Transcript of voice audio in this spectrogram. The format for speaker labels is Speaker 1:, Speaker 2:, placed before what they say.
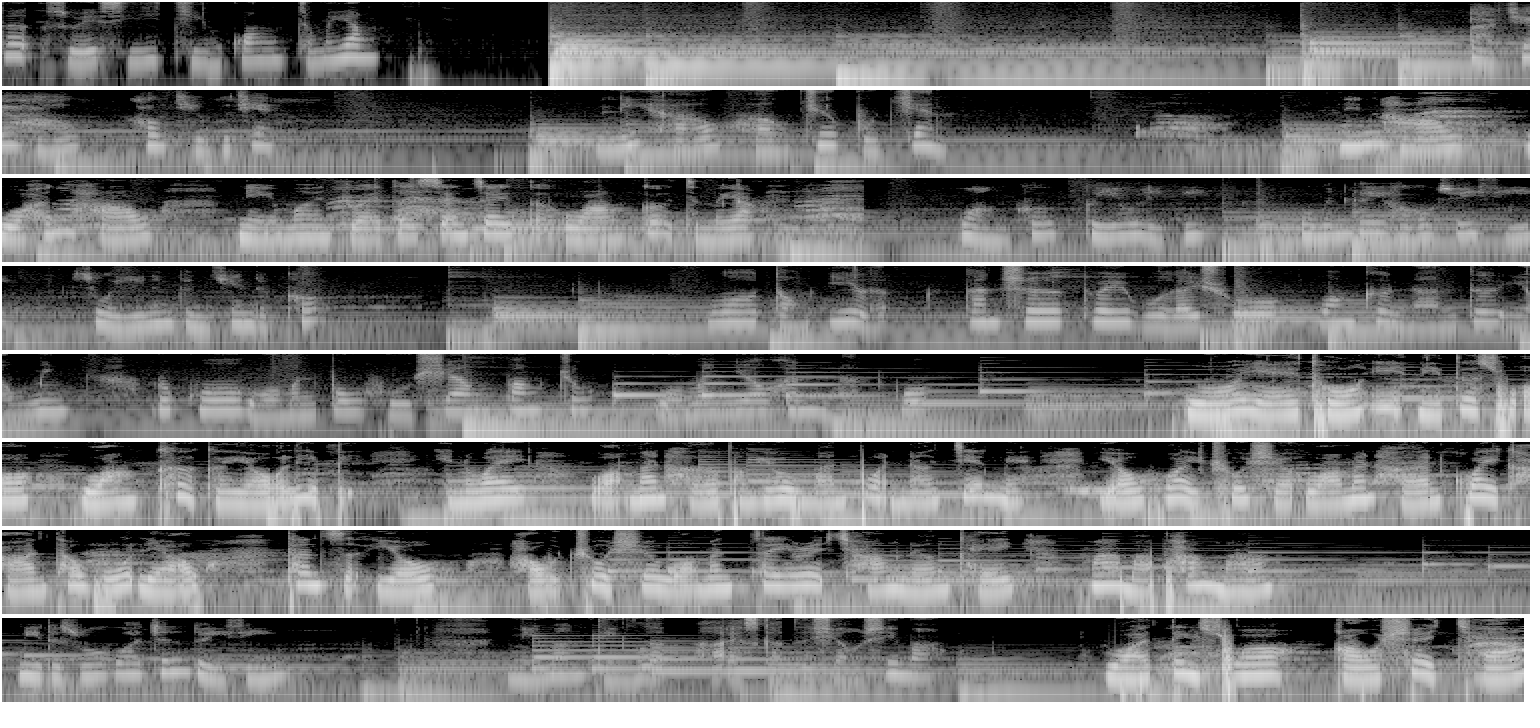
Speaker 1: 的学习情况怎么样？
Speaker 2: 大家好，好久不见。
Speaker 1: 你好，好久不见。
Speaker 3: 您好，我很好。你们觉得现在的网课怎么样？
Speaker 2: 网课各有利弊，我们该好好学习，所以能更前的课。
Speaker 1: 我同意了，但是对我来说，网课难得要命。如果我们不互相帮助，我们要很难过。
Speaker 3: 我也同意你的说，网课可有利弊，因为我们和朋友们不能见面，有坏处是我们很快感到无聊，但是有好处是我们在日常能给妈妈帮忙。
Speaker 2: 你的说话真对劲。
Speaker 1: 你们听了 HSK 的消息吗？
Speaker 3: 我听说考试前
